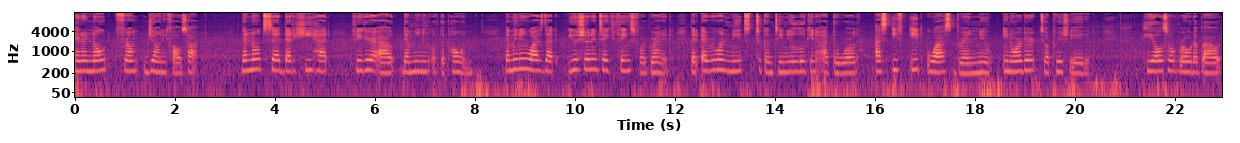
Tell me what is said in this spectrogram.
and a note from Johnny falls out. The note said that he had figured out the meaning of the poem. The meaning was that you shouldn't take things for granted, that everyone needs to continue looking at the world as if it was brand new in order to appreciate it. He also wrote about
